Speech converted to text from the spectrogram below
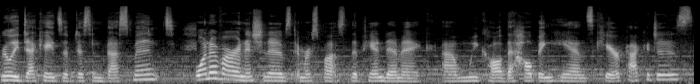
really decades of disinvestment. One of our initiatives in response to the pandemic, um, we call the Helping Hands Care Packages.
